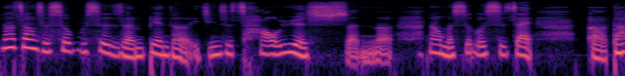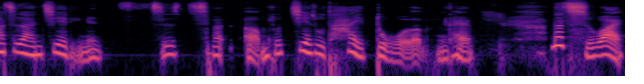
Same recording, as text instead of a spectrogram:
那这样子是不是人变得已经是超越神了？那我们是不是在呃大自然界里面？是是吧？呃，我们说介入太多了，OK。那此外，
